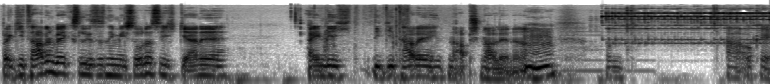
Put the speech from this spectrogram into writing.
Bei Gitarrenwechsel ist es nämlich so, dass ich gerne eigentlich die Gitarre hinten abschnalle. Ne? Mhm. Und, ah, okay.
